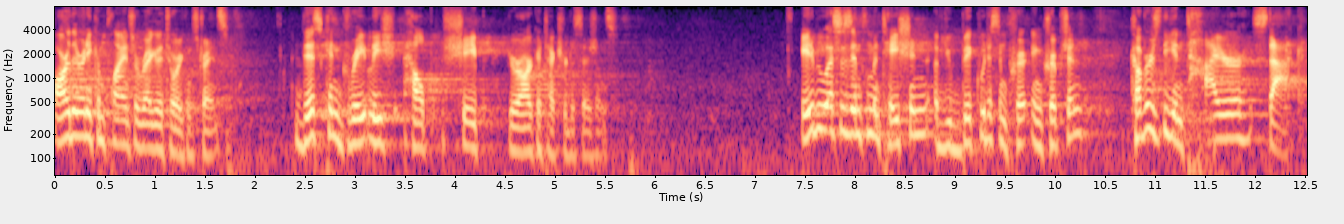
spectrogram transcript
are there any compliance or regulatory constraints? This can greatly sh help shape your architecture decisions. AWS's implementation of ubiquitous encryption covers the entire stack,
